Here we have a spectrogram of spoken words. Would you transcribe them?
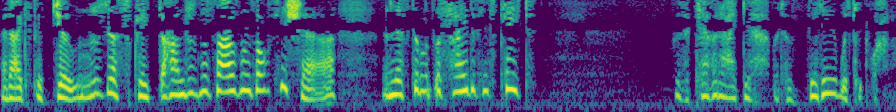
And I expect Jones just scraped the hundreds and thousands off his share and left them at the side of his plate. It was a clever idea, but a very wicked one.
